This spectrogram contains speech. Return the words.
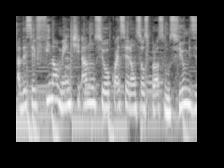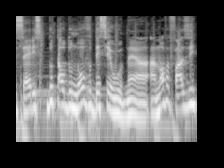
a DC finalmente anunciou quais serão seus próximos filmes e séries do tal do novo DCU, né? A, a nova fase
